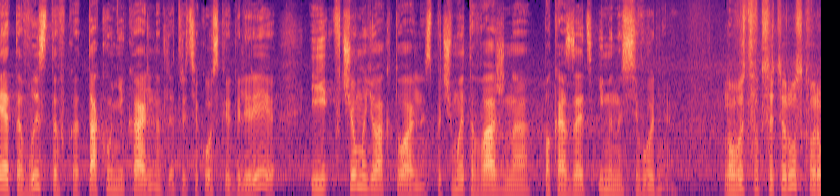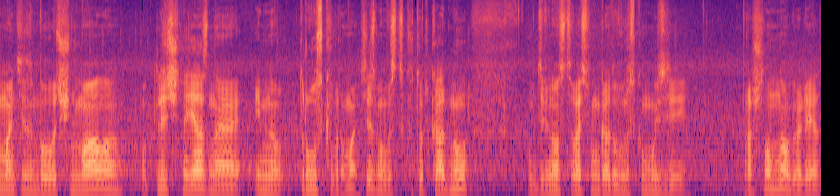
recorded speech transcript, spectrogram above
эта выставка так уникальна для Третьяковской галереи и в чем ее актуальность? Почему это важно показать именно сегодня? Но выставок, кстати, русского романтизма было очень мало. Вот лично я знаю именно русского романтизма, выставку только одну в 98 году в Русском музее. Прошло много лет.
